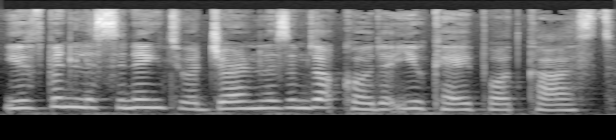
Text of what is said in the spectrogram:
You've been listening to a journalism.co.uk podcast.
